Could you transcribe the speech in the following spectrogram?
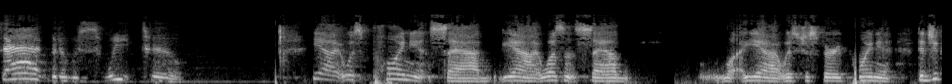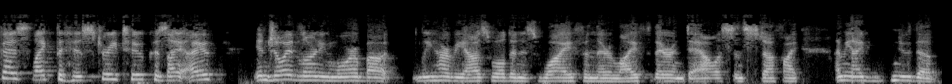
sad, but it was sweet too. Yeah, it was poignant sad. Yeah, it wasn't sad yeah, it was just very poignant. Did you guys like the history too? Because I, I enjoyed learning more about Lee Harvey Oswald and his wife and their life there in Dallas and stuff. I, I mean, I knew the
